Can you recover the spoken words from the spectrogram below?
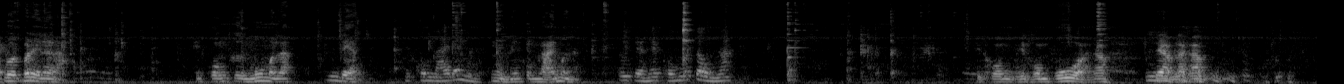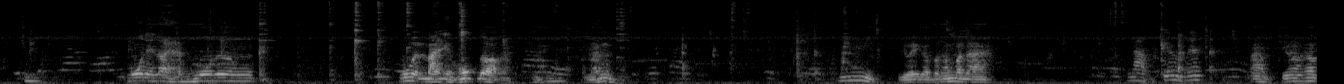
กรถไปเลยแล้วล่ะเห็ดกลมกลืนหมุ้มันละแซ่บให้คมหลายได้มันอืมเห็ดกลมหลายหมื่นอะต้องเปลี่ยนให้คมบ่ต้มนะเห็ดคมเห็ดคมพูอะครับแซ่บแล้วครับ หมูน้อยๆหันหมูหนึงหมูเป็นใบอย่างหกดอกอะประมันอืมอยู่กับบ่ธรรมดาลาบเชียวนะอะชิมนะครับ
